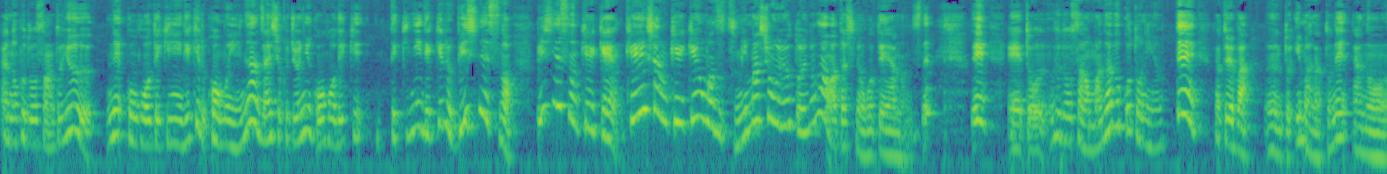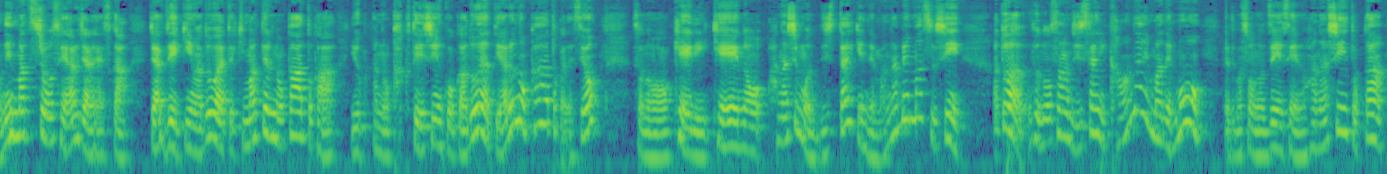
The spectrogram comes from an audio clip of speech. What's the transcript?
あの不動産という、ね、合法的にできる公務員が在職中に合法的にできるビジネスの、ビジネスの経験、経営者の経験をまず積みましょうよというのが私のご提案なんですね。で、えっ、ー、と、不動産を学ぶことによって、例えば、うんと、今だとね、あの、年末調整あるじゃないですか。じゃあ税金はどうやって決まってるのかとか、あの、確定申告はどうやってやるのかとかですよ。その、経理、経営の話も実体験で学べますし、あとは不動産を実際に買わないまでも、例えばその税制の話とか、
